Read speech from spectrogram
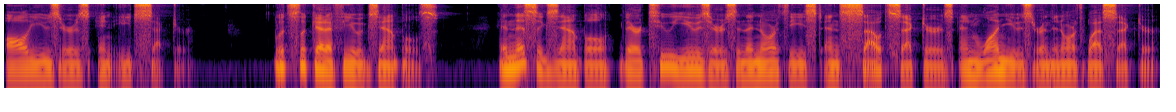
all users in each sector. Let's look at a few examples. In this example, there are two users in the northeast and south sectors and one user in the northwest sector.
